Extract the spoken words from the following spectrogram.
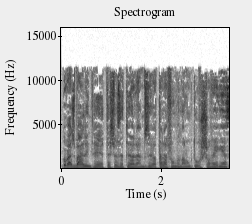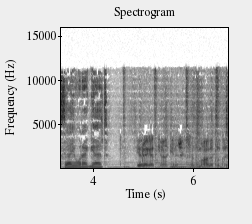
Kovács Bálint helyettes vezető elemző a telefonvonalunk túlsó végén. Szia, jó reggelt! Jó reggelt kívánok, én is köszöntöm a hallgatókat.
